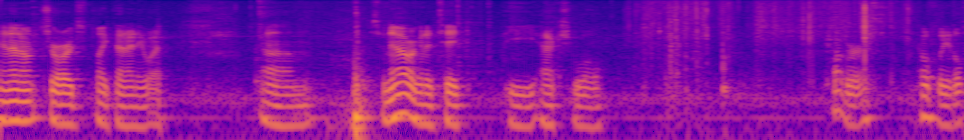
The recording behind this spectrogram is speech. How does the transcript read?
and I don't charge like that anyway. Um, so now we're going to take the actual cover. Hopefully it'll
